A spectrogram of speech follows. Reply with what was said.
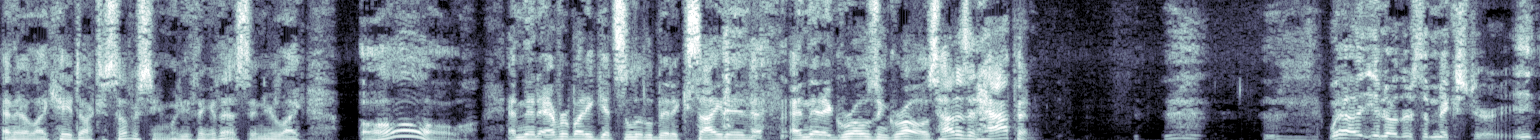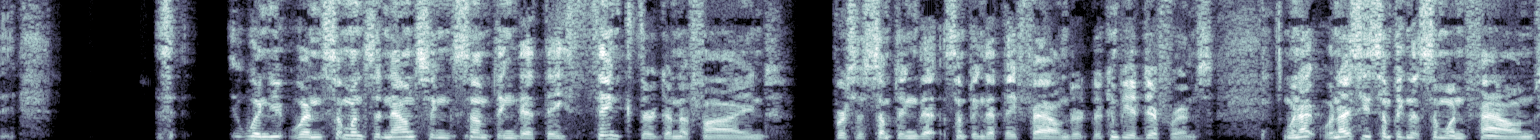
and they're like, hey, Dr. Silverstein, what do you think of this? And you're like, oh, and then everybody gets a little bit excited, and then it grows and grows. How does it happen? Well, you know, there's a mixture. It, when you when someone's announcing something that they think they're going to find versus something that something that they found, there, there can be a difference. When I when I see something that someone found,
